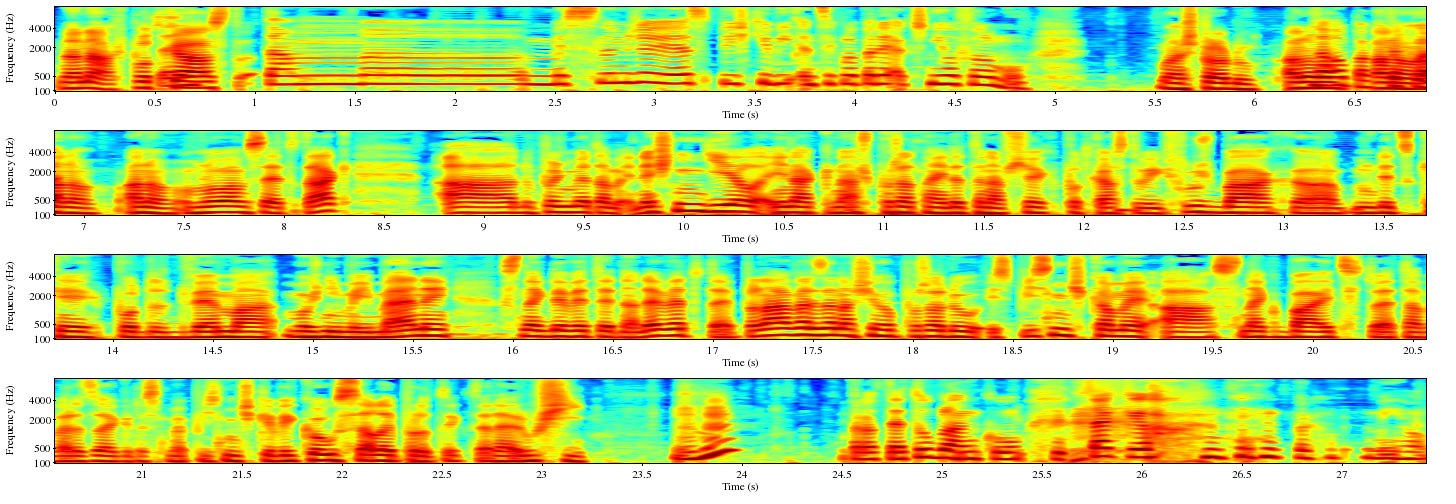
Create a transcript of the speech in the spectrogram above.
na náš podcast. Ten tam uh, myslím, že je spíš chybí encyklopedie akčního filmu. Máš pravdu. Ano, Naopak, ano, takhle. ano, ano, omlouvám se, je to tak. A doplníme tam i dnešní díl, jinak náš pořad najdete na všech podcastových službách, vždycky pod dvěma možnými jmény. Snack 919, to je plná verze našeho pořadu i s písničkami a Snack Bites, to je ta verze, kde jsme písničky vykousali pro ty, které ruší. Mhm. Pro tetu Blanku. tak jo, pro mýho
